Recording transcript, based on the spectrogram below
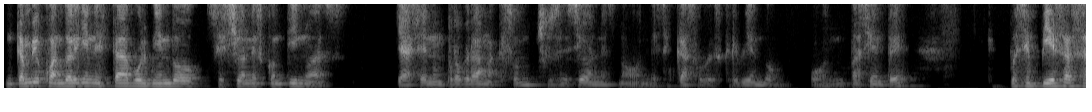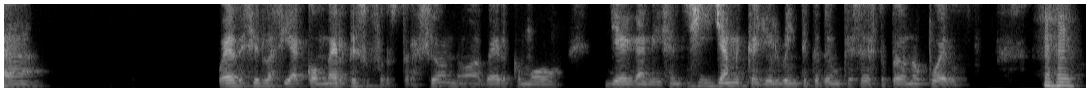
En cambio, cuando alguien está volviendo sesiones continuas, ya sea en un programa que son muchas sesiones, ¿no? En ese caso describiendo o en un paciente, pues empiezas a, voy a decirlo así, a comerte su frustración, ¿no? A ver cómo llegan y dicen, sí, ya me cayó el 20 que tengo que hacer esto, pero no puedo.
